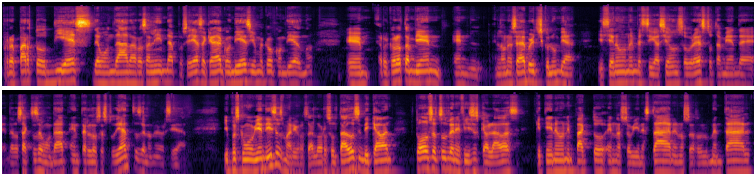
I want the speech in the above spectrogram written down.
reparto 10 de bondad a Rosalinda, pues ella se queda con 10 y yo me quedo con 10, ¿no? Eh, recuerdo también en, la Universidad de British Columbia hicieron una investigación sobre esto también de, de, los actos de bondad entre los estudiantes de la universidad. Y pues como bien dices, Mario, o sea, los resultados indicaban todos estos beneficios que hablabas que tienen un impacto en nuestro bienestar, en nuestra salud mental,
